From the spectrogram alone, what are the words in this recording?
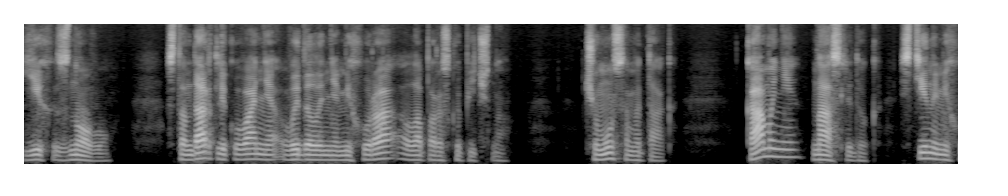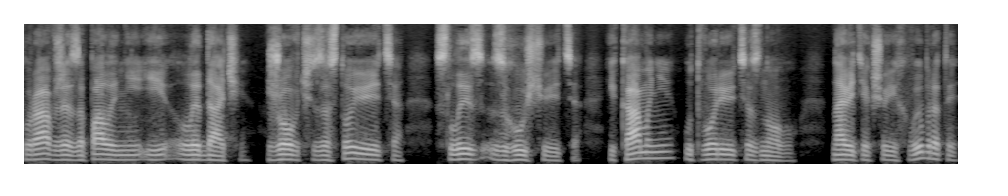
їх знову. Стандарт лікування видалення міхура лапароскопічно. Чому саме так? Камені наслідок. Стіни міхура вже запалені і ледачі, жовч застоюється, слиз згущується, і камені утворюються знову. Навіть якщо їх вибрати,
